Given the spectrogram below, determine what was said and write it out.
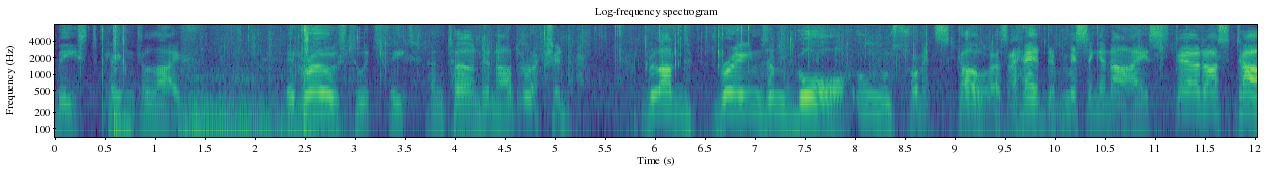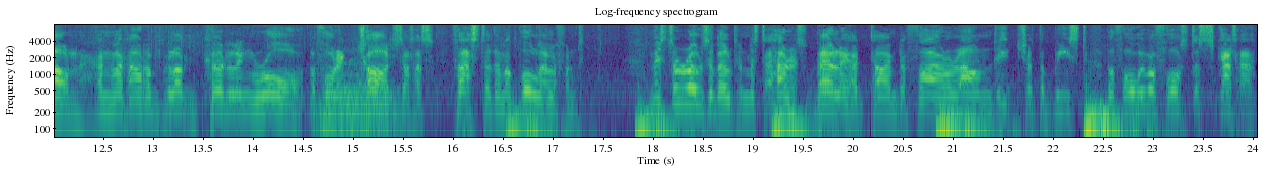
beast came to life. It rose to its feet and turned in our direction. Blood, brains, and gore oozed from its skull as a head missing an eye stared us down and let out a blood curdling roar before it charged at us faster than a bull elephant. Mr. Roosevelt and Mr. Harris barely had time to fire a round each at the beast before we were forced to scatter.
